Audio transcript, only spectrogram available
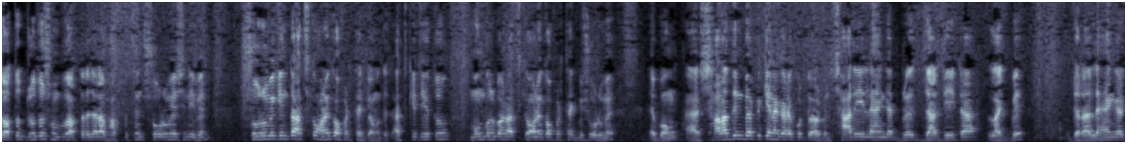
যত দ্রুত সম্ভব আপনারা যারা ভাবতেছেন শোরুমে এসে নেবেন শোরুমে কিন্তু আজকে অনেক অফার থাকবে আমাদের। আজকে যেহেতু মঙ্গলবার, আজকে অনেক অফার থাকবে শোরুমে এবং সারাদিন ব্যাপী কেনাকাটা করতে পারবেন। শাড়ি লেহেঙ্গা ড্রেস যার যেটা লাগবে, যারা লেহেঙ্গার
